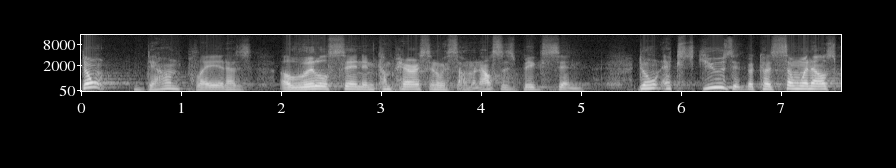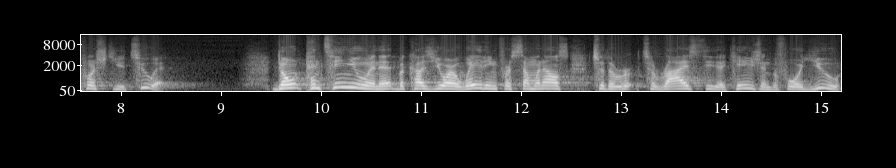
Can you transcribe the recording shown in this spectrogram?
Don't downplay it as a little sin in comparison with someone else's big sin. Don't excuse it because someone else pushed you to it. Don't continue in it because you are waiting for someone else to, the, to rise to the occasion before you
